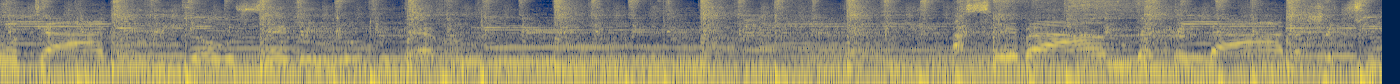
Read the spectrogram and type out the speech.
を手繰り寄せるヘブ汗ばんだ体シャツ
